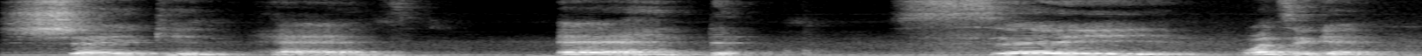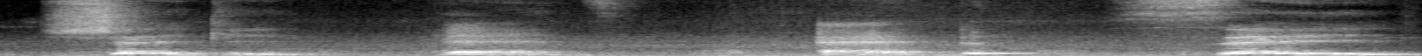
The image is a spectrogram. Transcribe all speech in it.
shaking hands and saying. Once again, shaking hands and saying.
